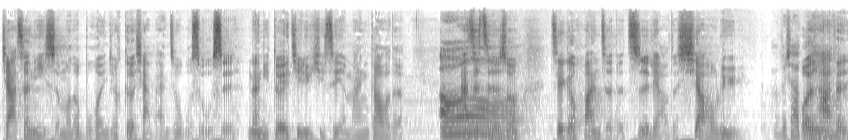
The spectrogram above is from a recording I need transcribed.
假设你什么都不会，你就各下百分之五十五十，那你对的几率其实也蛮高的。哦，但是只是说这个患者的治疗的效率会比较低，或者他的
